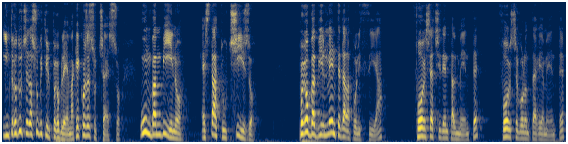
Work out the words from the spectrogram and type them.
introduce da subito il problema, che cosa è successo? Un bambino è stato ucciso probabilmente dalla polizia, forse accidentalmente, forse volontariamente.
